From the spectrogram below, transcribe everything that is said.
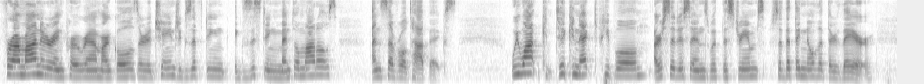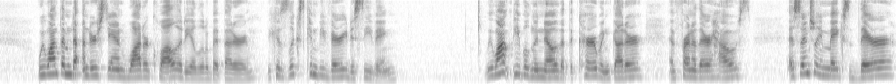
For our monitoring program, our goals are to change existing, existing mental models on several topics. We want to connect people, our citizens, with the streams so that they know that they're there. We want them to understand water quality a little bit better because looks can be very deceiving. We want people to know that the curb and gutter in front of their house essentially makes their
